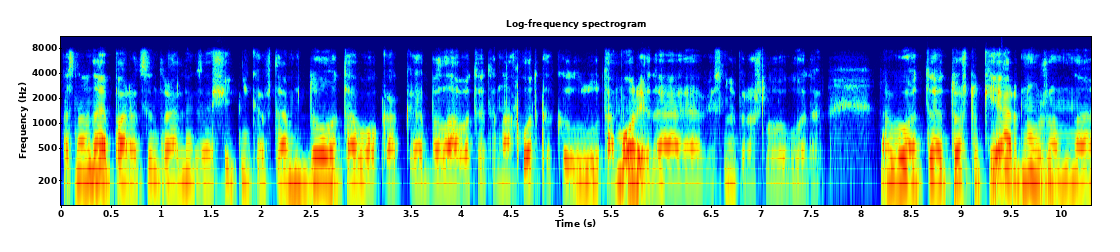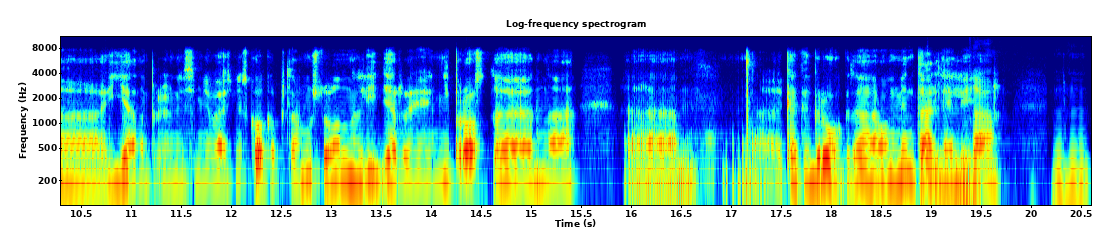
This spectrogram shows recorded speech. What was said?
основная пара центральных защитников там до того, как была вот эта находка Калулу Тамори, да, весной прошлого года. Вот. Э, то, что Киар нужен, я, например, не сомневаюсь нисколько, потому что он лидер не просто на, как игрок, да, он ментальный лидер. Да. Угу.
